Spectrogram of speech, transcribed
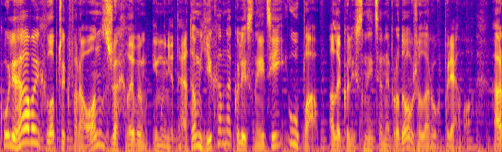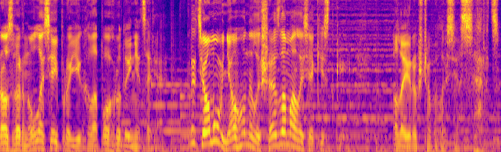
Кульгавий хлопчик фараон з жахливим імунітетом їхав на колісниці й упав, але колісниця не продовжила рух прямо, а розвернулася і проїхала по грудині царя. При цьому в нього не лише зламалися кістки, але й розчавилося серце.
